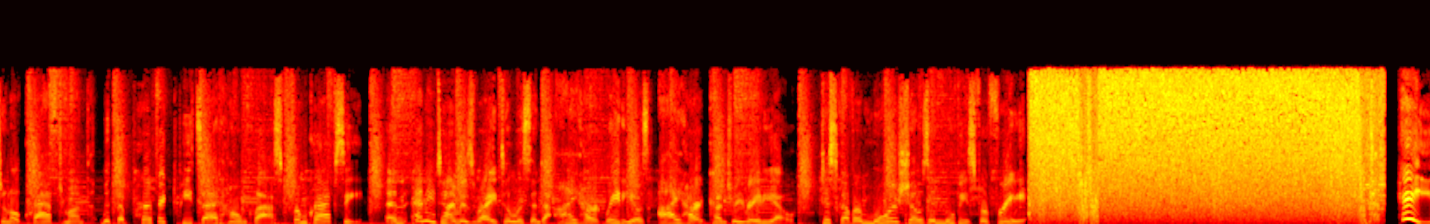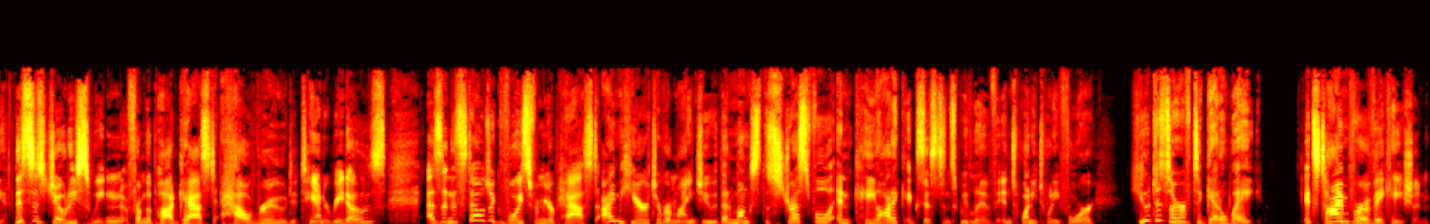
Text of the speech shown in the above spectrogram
National Craft Month with the perfect pizza at home class from Craftsy. And anytime is right to listen to iHeartRadio's iHeart Country Radio. Discover more shows and movies for free. Hey, this is Jodie Sweetin from the podcast How Rude Tanneritos. As a nostalgic voice from your past, I'm here to remind you that amongst the stressful and chaotic existence we live in 2024, you deserve to get away. It's time for a vacation,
